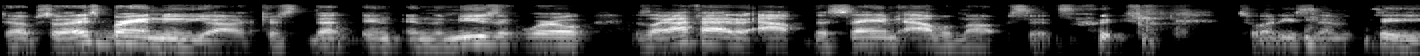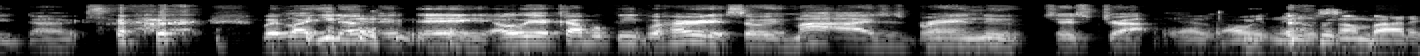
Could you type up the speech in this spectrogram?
dope. So it's brand new, y'all, because that in, in the music world, it's like I've had it out the same album out since 2017, dogs. but like you know, hey, only a couple people heard it, so in my eyes, it's brand new, just dropped. Yeah, it's always new to somebody.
